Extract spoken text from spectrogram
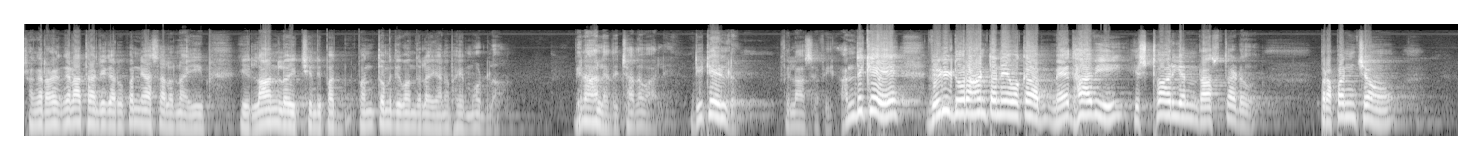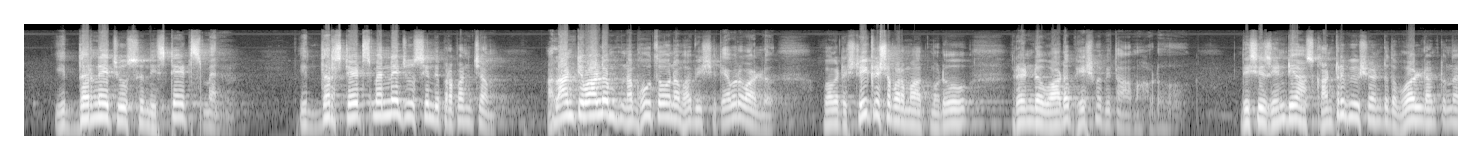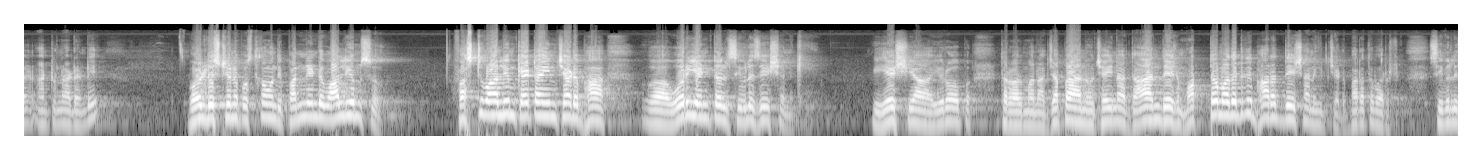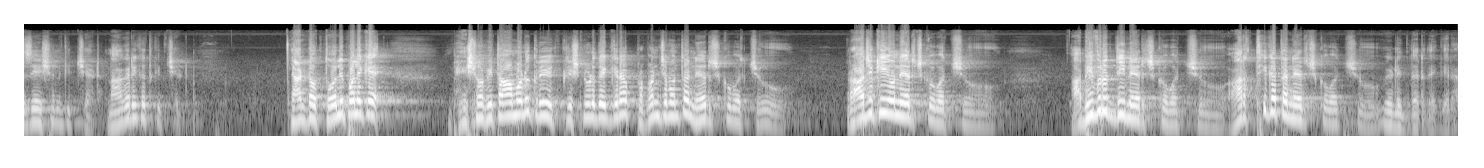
రంగ రంగనాథాజీ గారు ఉపన్యాసాలు ఉన్నాయి. ఈ- ఈ లాన్లో ఇచ్చింది పద్ పంతొమ్మిది వందల ఎనభై మూడులో. వినాలి అది చదవాలి. Detailed philosophy. అందుకే విల్ డురాంట్ అనే ఒక మేధావి హిస్టారియన్ రాస్తాడు. ప్రపంచం ఇద్దరినే చూస్తుంది స్టేట్స్మెన్. ఇద్దరు స్టేట్స్మెన్నే చూసింది ప్రపంచం. అలాంటి వాళ్ళు నభూతో న భవిష్యత్. ఎవరు వాళ్ళు? ఒకటి శ్రీకృష్ణ పరమాత్ముడు రెండో వాడు భీష్మ పితామహుడు. This is India's contribution to the world అంటున్నా అంటున్నాడండి. వరల్డ్ హిస్టరీ అనే పుస్తకం ఉంది. పన్నెండు వాల్యూమ్స్ ఫస్ట్ వాల్యూమ్ కేటాయించాడు భా ఓరియంటల్ సివిలైజేషన్కి ఏషియా యూరోప్ తర్వాత మన జపాను చైనా దాని దేశం మొట్టమొదటిది భారతదేశానికి ఇచ్చాడు. భారతవర్ష సివిలైజేషన్కి ఇచ్చాడు. నాగరికతకి ఇచ్చాడు. దాంట్లో తోలిపొలికే పలికే పితామహుడు కృ కృష్ణుడి దగ్గర ప్రపంచమంతా నేర్చుకోవచ్చు. రాజకీయం నేర్చుకోవచ్చు. అభివృద్ధి నేర్చుకోవచ్చు. ఆర్థికత నేర్చుకోవచ్చు వీళ్ళిద్దరి దగ్గర.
